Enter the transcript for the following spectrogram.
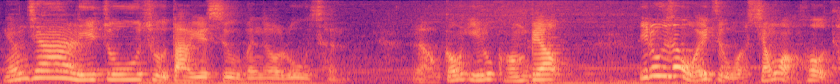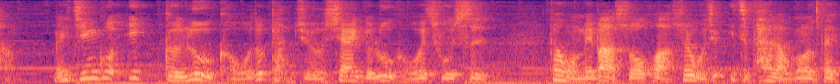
娘家离租屋处大约十五分钟的路程，老公一路狂飙，一路上我一直我想往后躺，没经过一个路口，我都感觉有下一个路口会出事，但我没办法说话，所以我就一直拍老公的背，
